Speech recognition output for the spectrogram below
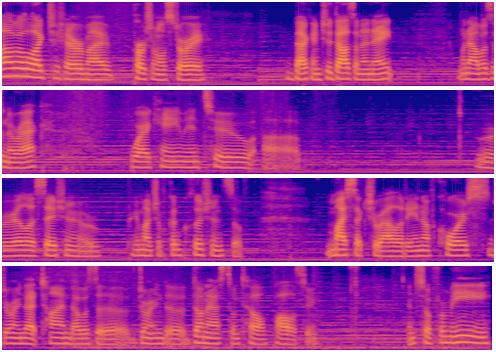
I would like to share my personal story. Back in 2008, when I was in Iraq, where I came into uh, realization or pretty much of conclusions of my sexuality. And of course, during that time, that was a during the don't ask, don't tell policy. And so for me,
